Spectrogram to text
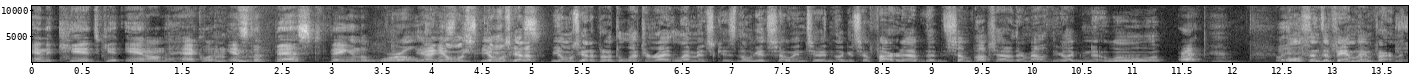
and the kids get in on the heckling. It's the best thing in the world Yeah, and you almost you almost got to you almost got to put up the left and right limits because they'll get so into it and they'll get so fired up that something pops out of their mouth and you're like, no, whoa, whoa, whoa. right Sense of family environment.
